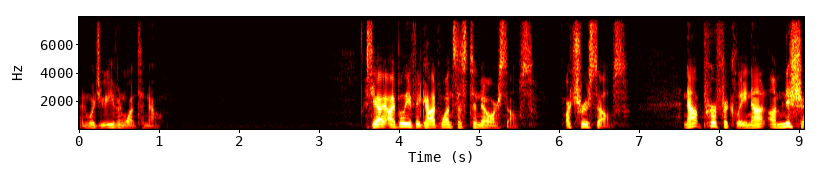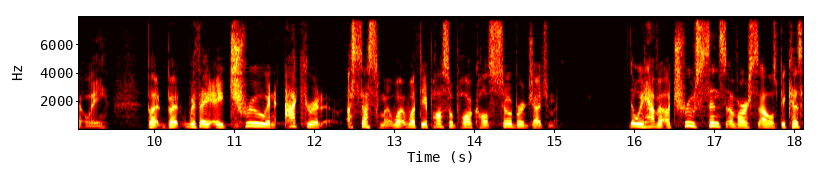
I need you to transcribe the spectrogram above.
And would you even want to know? See, I, I, believe that God wants us to know ourselves, our true selves. Not perfectly, not omnisciently, but, but with a, a true and accurate assessment, what, what the Apostle Paul calls sober judgment. That we'd have a, a true sense of ourselves because,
